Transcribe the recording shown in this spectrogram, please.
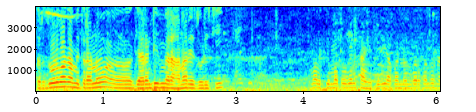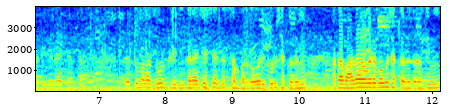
तर जोड बघा मित्रांनो गॅरंटी राहणार आहे जोडीची. तुम्हाला किंमत वगैरे सांगितलेली आपण नंबर पण तसा दिलेला आहे त्यांचा. जर तुम्हाला जोड खरेदी करायची असेल तर संपर्क वगैरे करू शकता तुम्ही. आता बाजार वगैरे बघू शकता मित्रांनो तुम्ही.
